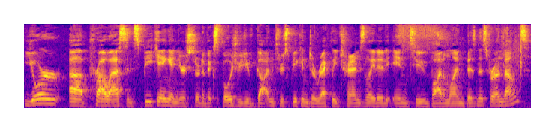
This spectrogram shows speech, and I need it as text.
your uh, prowess in speaking and your sort of exposure you've gotten through speaking directly translated into bottom line business for Unbounce?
